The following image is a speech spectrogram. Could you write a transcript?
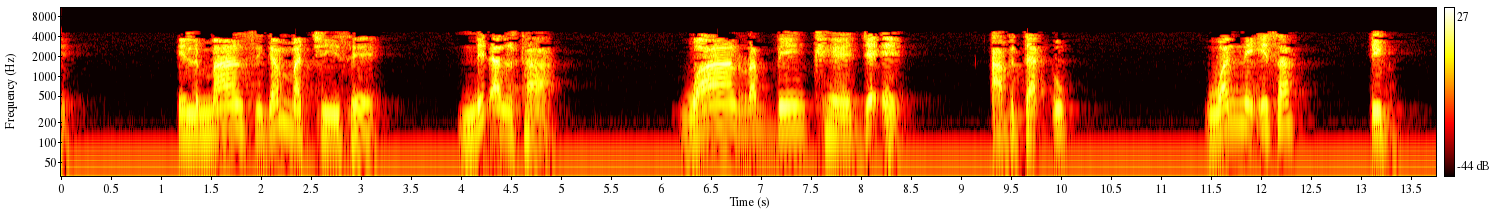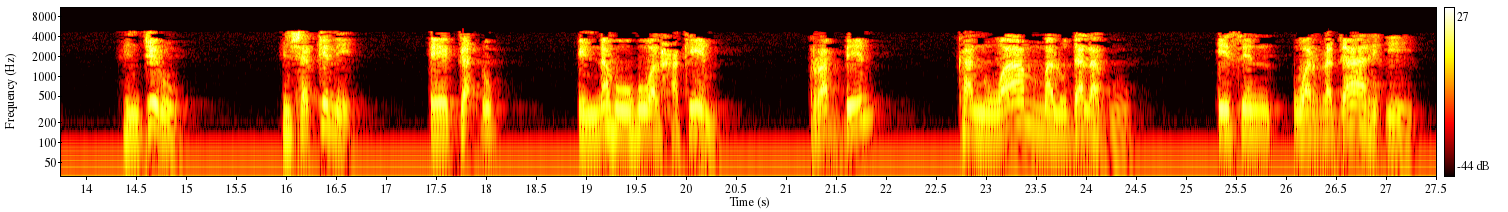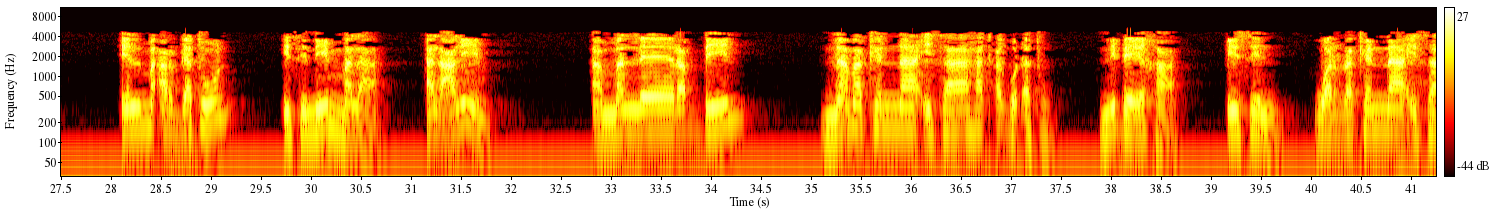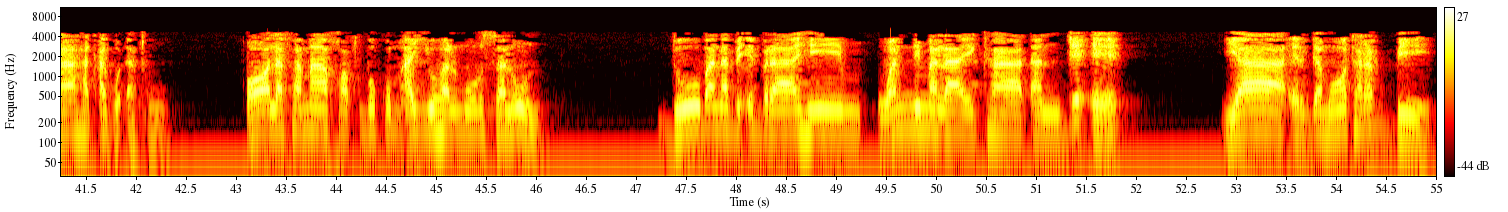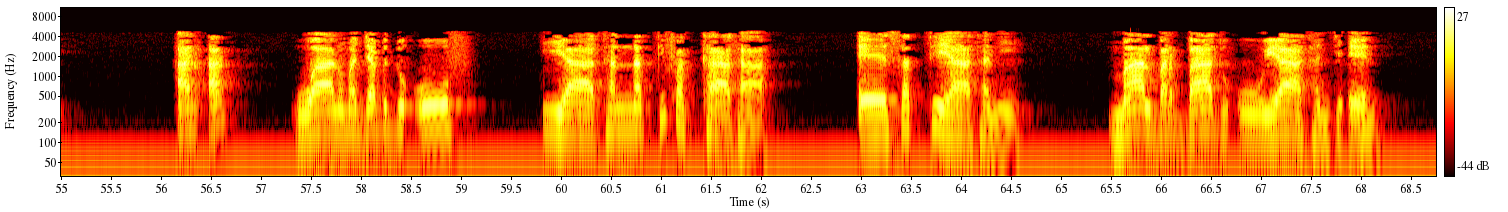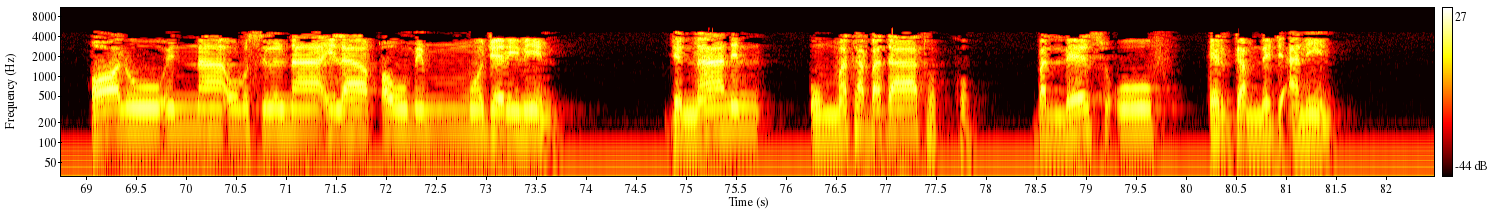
ilmaan si gammachiisee. Ni dhaltaa waan rabbiin kee je'e abdadhu. Wanni isa dhibu hin jiru hin shakkini eeggadhu. Innahu huwa alhakiim rabbiin kan waan malu dalagu isin warra gaari'ii ilma argatuun isiniin malaa al'aliim ammallee rabbiin nama kennaa isaa haqa godhatu ni beekaa. Isin warra kennaa isaa haqa godhatu. Qaala famaa khaxbukum ayyuhal mursaluun. Duuba nabi ibraahiim wanni malaayikaadhaan je'e yaa ergamoota rabbii ar'a waanuma jabdu'uuf yaatan natti fakkaataa eessatti yaatanii maal barbaadu'uu yaatan je'een قالوا إنا أرسلنا إلى قوم مجرمين جنان أمة بدا تكو بل ليسؤوف إرقم نجأنين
